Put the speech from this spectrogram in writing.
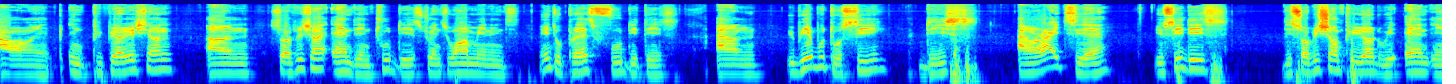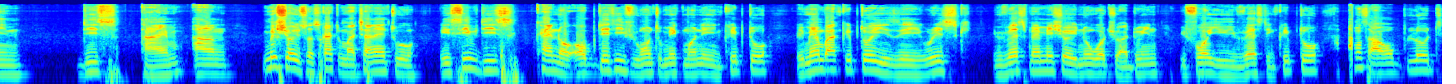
uh, in preparation and subscription end in two days 21 minutes. You need to press full details and you'll be able to see this. And right here you see this the subscription period will end in this time. And make sure you subscribe to my channel to receive this kind of update if you want to make money in crypto. Remember crypto is a risk investment make sure you know what you are doing before you invest in crypto. Once i upload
